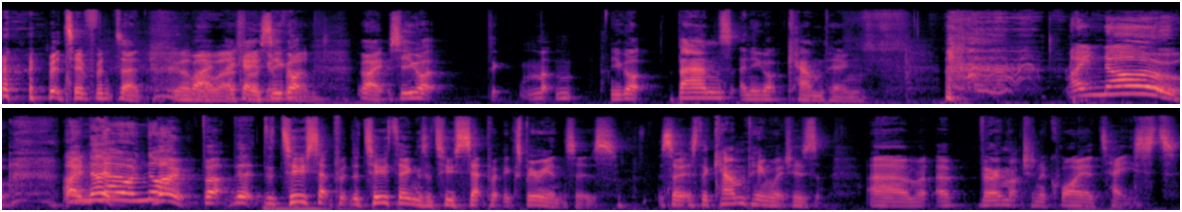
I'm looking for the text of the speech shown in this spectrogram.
over different ten. You're Right. worst Okay. So you got friend. right. So you got the- m- m- you got bands and you got camping. I know. I Right, no, know. I'm not. No, but the the two separate the two things are two separate experiences. So it's the camping, which is um, a, very much an acquired taste.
